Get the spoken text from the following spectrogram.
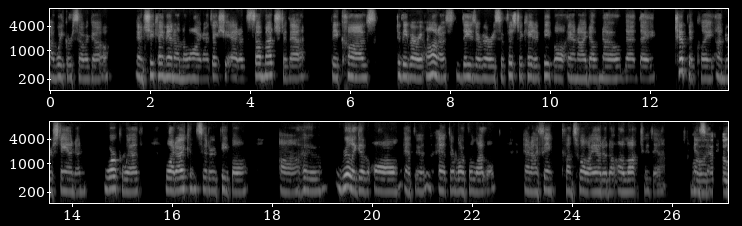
a week or so ago, and she came in on the line. I think she added so much to that because, to be very honest, these are very sophisticated people, and I don't know that they typically understand and work with what I consider people uh, who really give all at their at their local level, and I think Consuela added a, a lot to that. Well, so, that's so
